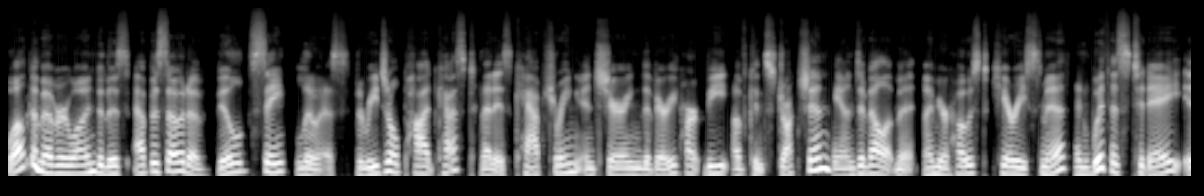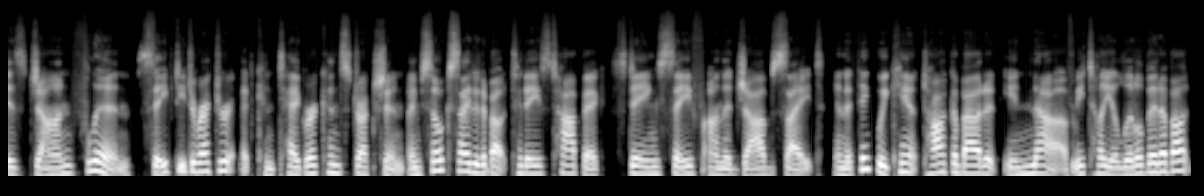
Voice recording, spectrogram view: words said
Welcome, everyone, to this episode of Build St. Louis, the regional podcast that is capturing and sharing the very heartbeat of construction and development. I'm your host, Kerry Smith, and with us today is John Flynn, Safety Director at Contegra Construction. I'm so excited about today's topic, staying safe on the job site, and I think we can't talk about it enough. Let me tell you a little bit about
